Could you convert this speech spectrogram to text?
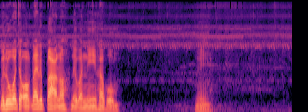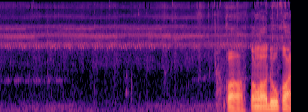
ไม่รู้ว่าจะออกได้หรือเปล่าเนาะในวันนี้ครับผม นี่ ก็ต้องรอดูก่อน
